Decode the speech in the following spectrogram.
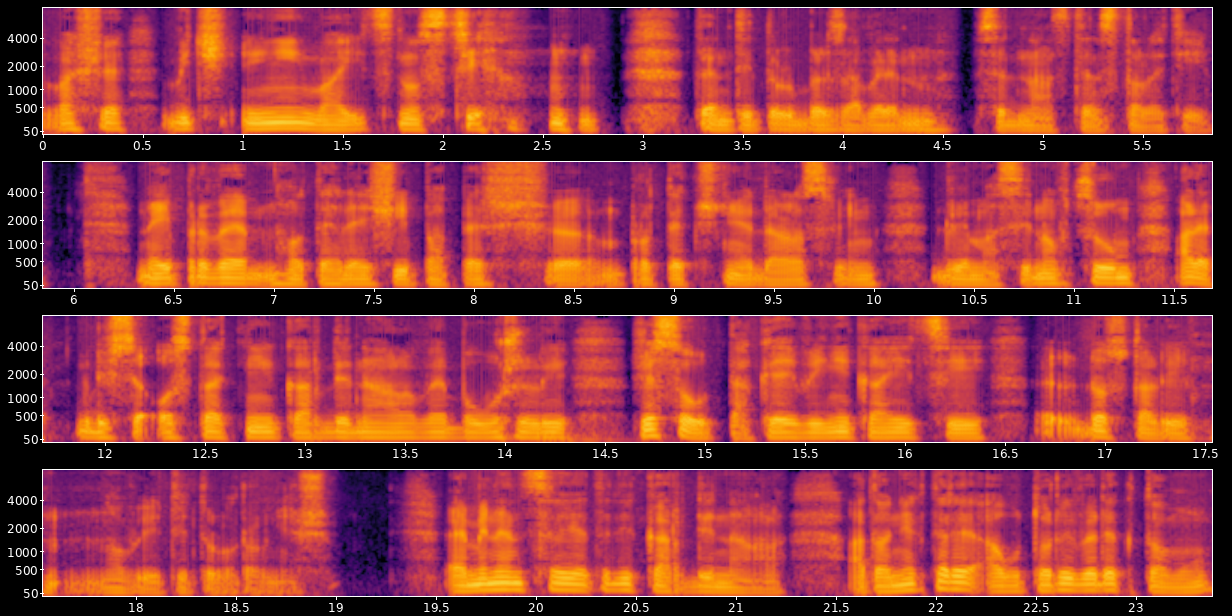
vaše vyčnívajícnosti. Ten titul byl zaveden v 17. století. Nejprve ho tehdejší papež eh, protekčně dal svým dvěma synovcům, ale když se ostatní kardinálové bouřili, že jsou také vynikající, eh, dostali nový titul rovněž. Eminence je tedy kardinál a to některé autory vede k tomu,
